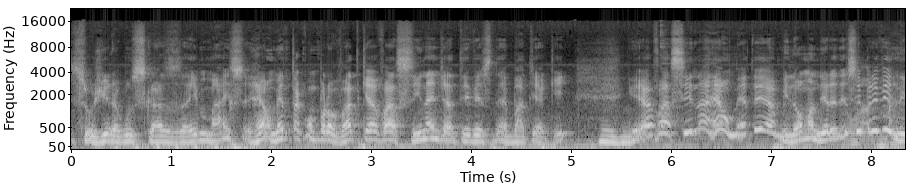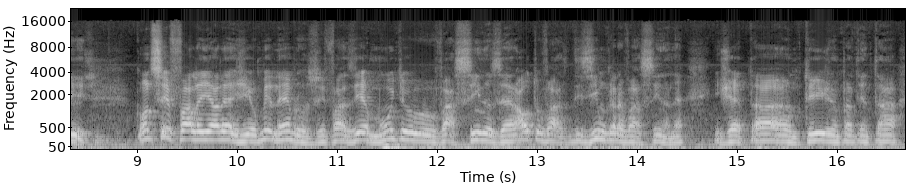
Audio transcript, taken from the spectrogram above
Surgiram alguns casos aí, mas realmente está comprovado que a vacina, a gente já teve esse debate aqui, uhum. e a vacina realmente é a melhor maneira de se prevenir. Quando se fala em alergia, eu me lembro, se fazia muito vacinas, era auto diziam que era vacina, né? Injetar antígeno para tentar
